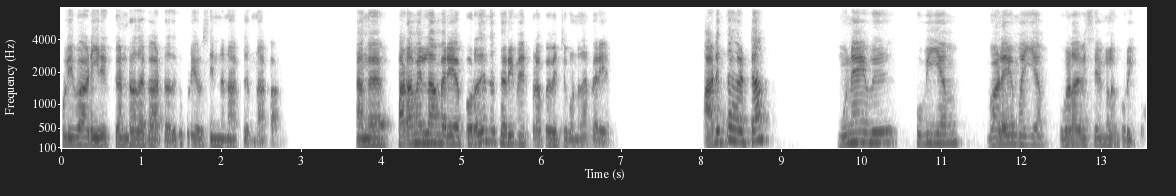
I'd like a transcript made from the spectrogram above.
புலிவாடி இருக்குன்றதை காட்டுறதுக்கு இப்படி ஒரு சின்னனா இருந்தா காட்டும் நாங்க படம் எல்லாம் வரைய போறது இந்த தெரிமேற்பரப்பை வச்சு கொண்டுதான் வரைய அடுத்த கட்டம் முனைவு குவியம் வளைய மையம் இவ்வளவு விஷயங்களும் குறிக்கும்.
